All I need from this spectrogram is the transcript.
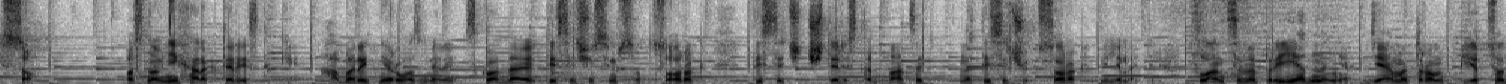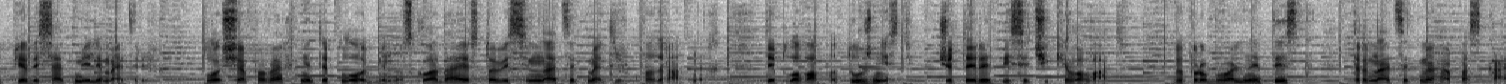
ISO. Основні характеристики: габаритні розміри складають 1740 1420 на 1040 мм. Фланцеве приєднання діаметром 550 мм. Площа поверхні теплообміну складає 118 метрів квадратних, теплова потужність 4000 кВт. Випробувальний тиск 13 МПа.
